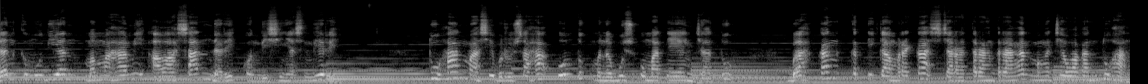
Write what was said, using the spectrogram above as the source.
dan kemudian memahami alasan dari kondisinya sendiri. Tuhan masih berusaha untuk menebus umatnya yang jatuh, bahkan ketika mereka secara terang-terangan mengecewakan Tuhan.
